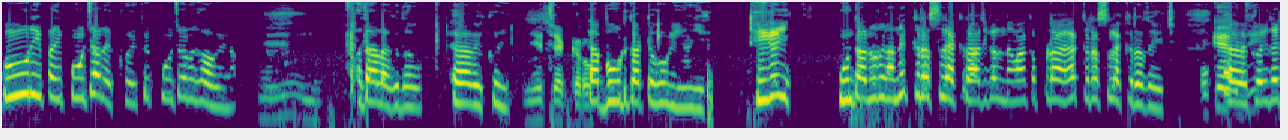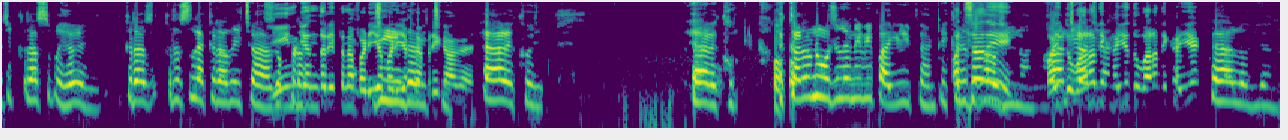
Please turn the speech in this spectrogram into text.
ਪੂਰੀ ਭਾਈ ਪਹੁੰਚਾ ਦੇਖੋ ਇੱਕ ਪਹੁੰਚਾ ਦਿਖਾਓਗੇ ਨਾ ਪਤਾ ਲੱਗਦਾ ਉਹ। ਇਹ ਵੇਖੋ ਜੀ ये चेक करो ਇਹ ਬੂਟ ਕੱਟ ਹੋ ਗਈਆਂ ਜੀ ਠੀਕ ਹੈ ਜੀ ਹੁਣ ਤੁਹਾਨੂੰ ਦਿਖਾਣੇ ਕਰਸ ਲੈਕਰ ਅੱਜ ਕੱਲ ਨਵਾਂ ਕੱਪੜਾ ਆਇਆ ਕਰਸ ਲੈਕਰ ਦੇ ਵਿੱਚ ओके ਇਹ ਵੇਖੋ ਇਹਦੇ ਚ ਕਰਸ ਪਏ ਹੋਏ ਨੇ ਕਰਸ ਕਰਸ ਲੈਕਰ ਦੇ ਵਿੱਚ ਆਇਆ जीन ਕੱਪੜਾ के अंदर इतना बढ़िया ਜੀਨ बढ़िया ਦੇ फैब्रिक आ ਵਿੱਚ। गए ਇਹ ਵੇਖੋ ਜੀ ਇਹ ਵੇਖੋ ਇਹ ਕਰਨ ਔਜਲੇ ਨੇ ਵੀ ਪਾਈ ਹੋਈ ਪੈਂਟ ਇੱਕ अच्छा ਦਿਖਾਓ जी ਇਹਨਾਂ ਨੂੰ। भाई ਹਾਂਜੀ, दोबारा ਹਾਂਜੀ, दिखाइए दोबारा दिखाइए ਇਹ ਲੋ ਜੀ ਇਹ ਲਓ।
